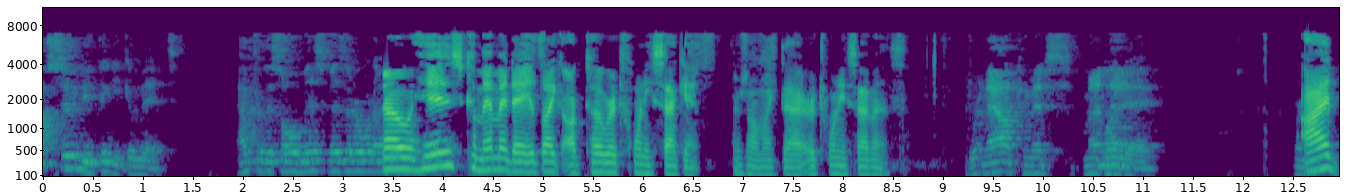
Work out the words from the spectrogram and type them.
How soon do you think he commits? After this whole Miss visit or whatever? No, his commitment day is like October 22nd or something like that, or 27th. Renald commits Monday. Monday. I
